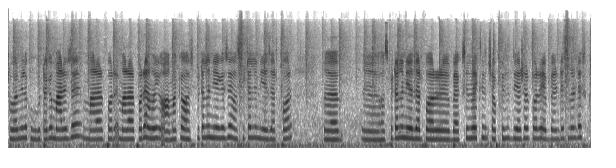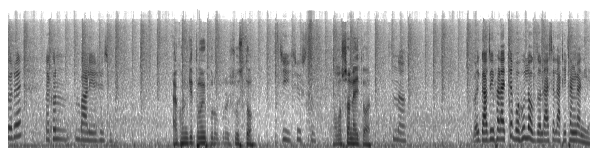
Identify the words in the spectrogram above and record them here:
সবাই মিলে কুকুরটাকে মারেছে। মারার পরে মারার পরে আমি আমাকে হসপিটালে নিয়ে গেছে। হসপিটালে নিয়ে যাওয়ার পর হসপিটালে নিয়ে যাওয়ার পর ভ্যাকসিন ভ্যাকসিন সব কিছু দিয়ে আসার পরে ব্যান্ডেজ ম্যান্ডেজ করে এখন বাড়ি এসেছি। এখন কি তুমি পুরোপুরি সুস্থ? জি সুস্থ। সমস্যা নেই তো আর? না। ওই গাজি ভাড়াইতে বহু লোকজন আসে লাঠি ঠাঙ্গা নিয়ে।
